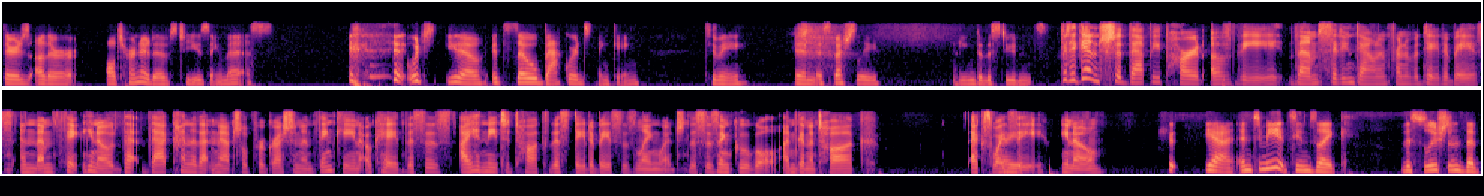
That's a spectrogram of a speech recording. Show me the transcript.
there's other alternatives to using this, which you know it's so backwards thinking to me, and especially thinking to the students. But again, should that be part of the them sitting down in front of a database and them think, you know, that that kind of that natural progression and thinking, okay, this is I need to talk this database's language. This isn't Google. I'm going to talk XYZ, you know. Yeah, and to me it seems like the solutions that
